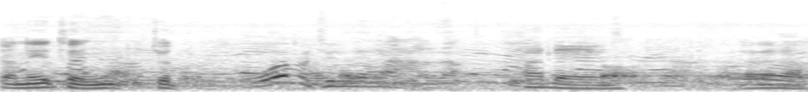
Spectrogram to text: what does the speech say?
ตอนนี้ถึงจุดโอ้ยมาถึงแล้วนานแล้วผ้าแดงแล้วนะครับ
